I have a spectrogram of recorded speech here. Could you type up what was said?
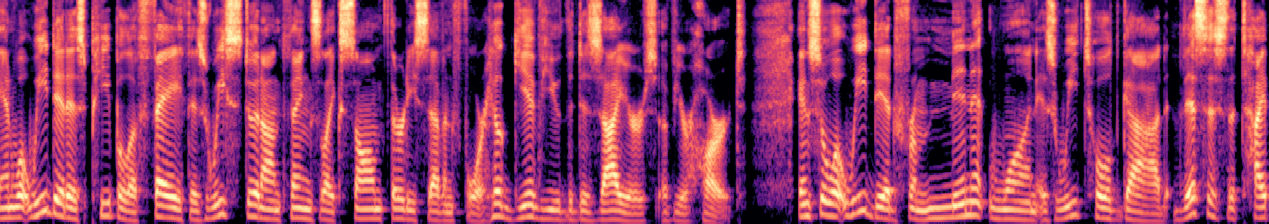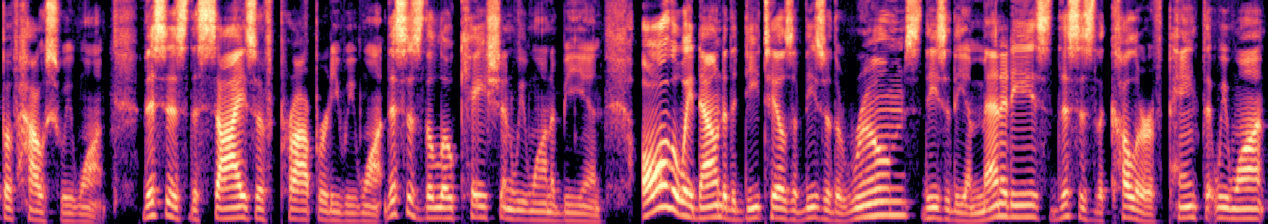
And what we did as people of faith is we stood on things like Psalm 37 4. He'll give you the desires of your heart. And so, what we did from minute one is we told God, this is the type of house we want. This is the size of property we want. This is the location we want to be in. All the way down to the details of these are the rooms, these are the amenities, this is the color of paint that we want.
